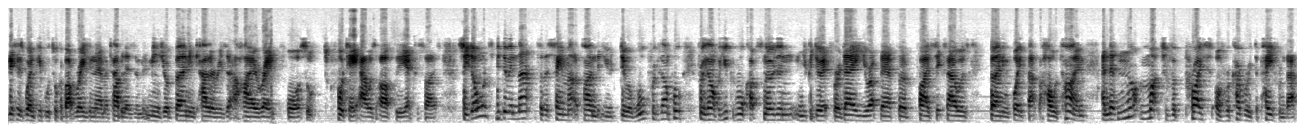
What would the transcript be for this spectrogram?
this is when people talk about raising their metabolism. It means you're burning calories at a higher rate for sort of 48 hours after the exercise. So you don't want to be doing that for the same amount of time that you do a walk, for example. For example, you could walk up Snowdon and you could do it for a day. You're up there for five, six hours burning body fat the whole time, and there's not much of a price of recovery to pay from that.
